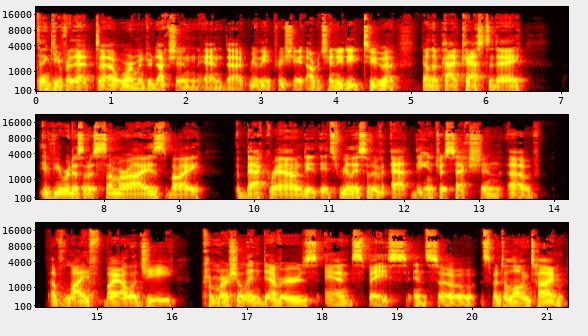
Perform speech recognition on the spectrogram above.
Thank you for that uh, warm introduction and uh, really appreciate opportunity to uh, be on the podcast today. If you were to sort of summarize my background, it, it's really sort of at the intersection of of life, biology, commercial endeavors, and space. And so spent a long time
